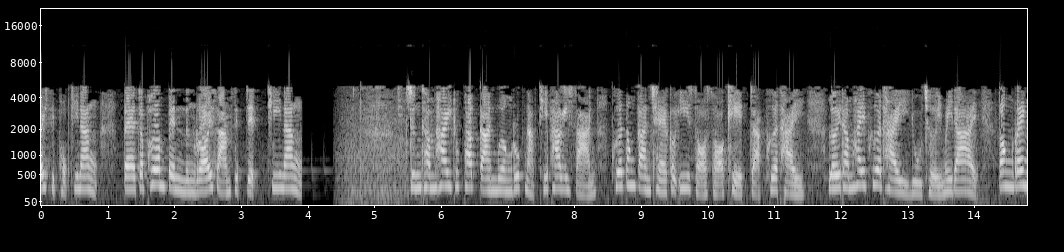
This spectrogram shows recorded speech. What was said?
116 ที่นั่ง แต่จะเพิ่มเป็น 137 ที่นั่งจึงทำให้ทุกพักการเมืองรุกหนักที่ภาคอีสาน เพื่อต้องการแชร์เก้าอี้สอสอเขตจากเพื่อไทย เลยทำให้เพื่อไทยอยู่เฉยไม่ได้ ต้องเร่ง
